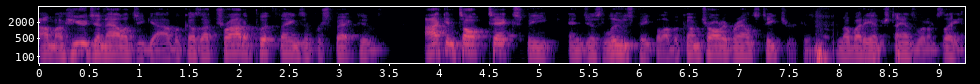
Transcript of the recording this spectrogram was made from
I'm a huge analogy guy because I try to put things in perspective. I can talk tech speak and just lose people. I become Charlie Brown's teacher because nobody understands what I'm saying.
